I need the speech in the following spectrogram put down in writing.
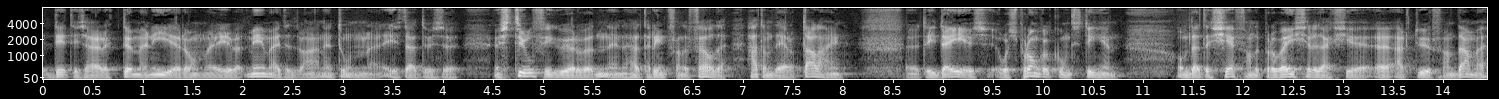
dit is eigenlijk de manier om hier wat meer mee te doen. En toen is dat dus een stilfiguur geworden. En had Rink van der Velde had hem daar op Tallijn. Het idee is oorspronkelijk ontstaan omdat de chef van de provincieredactie, uh, Arthur van Damme,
